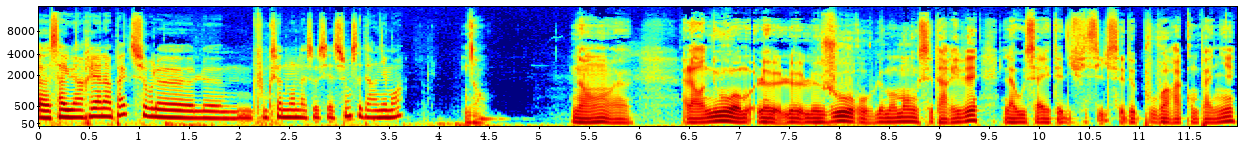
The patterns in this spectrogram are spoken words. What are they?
Euh, ça a eu un réel impact sur le, le fonctionnement de l'association ces derniers mois? Non. Non. euh, alors nous, le, le, le jour ou le moment où c'est arrivé, là où ça a été difficile, c'est de pouvoir accompagner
